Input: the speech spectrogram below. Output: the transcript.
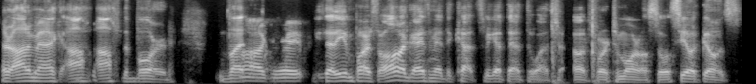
they're automatic off off the board. But oh, great. He's at even par, so all our guys made the cuts. We got that to watch out for tomorrow. So we'll see how it goes.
